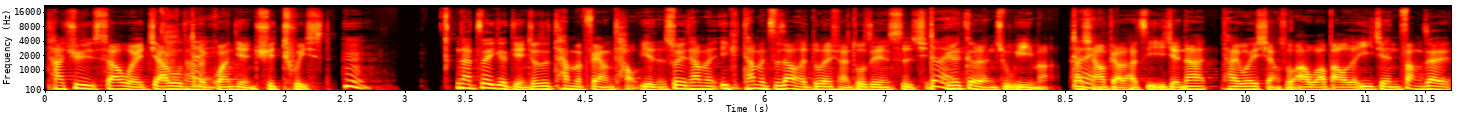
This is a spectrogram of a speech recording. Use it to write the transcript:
他去稍微加入他的对观点去 twist。嗯，那这个点就是他们非常讨厌的，所以他们一他们知道很多人喜欢做这件事情，对因为个人主义嘛，他想要表达自己意见，那他会想说啊，我要把我的意见放在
